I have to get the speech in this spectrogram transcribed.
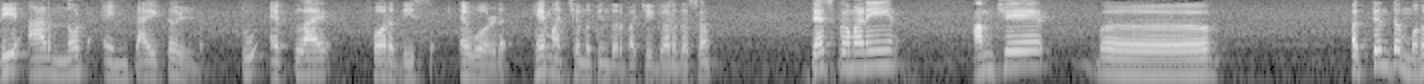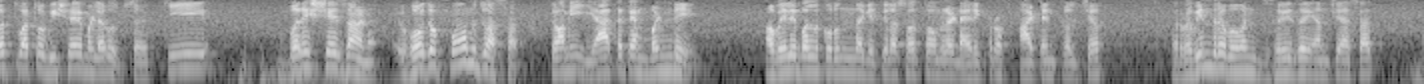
they are not entitled to apply for this award हे मातशे मतीन दवरपाची गरज आसा. त्याच प्रमाणे आमचे अत्यंत म्हत्वाचो विशय म्हणल्यारूच की बरेचशे जाण हो जो फॉर्म जो आसा तो आमी ह्या ते त्या मंडे अवेलेबल करून घेतिल्लो आसा तो म्हळ्यार director of art and culture Ravindra Bhavan जंय जंय आमचे आसात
